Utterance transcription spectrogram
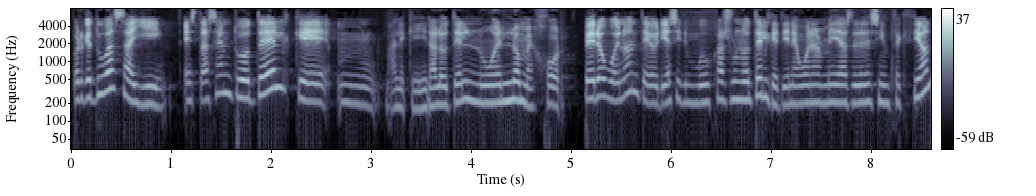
Porque tú vas allí, estás en tu hotel que, mm, vale, que ir al hotel no es lo mejor. Pero bueno, en teoría si buscas un hotel que tiene buenas medidas de desinfección,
